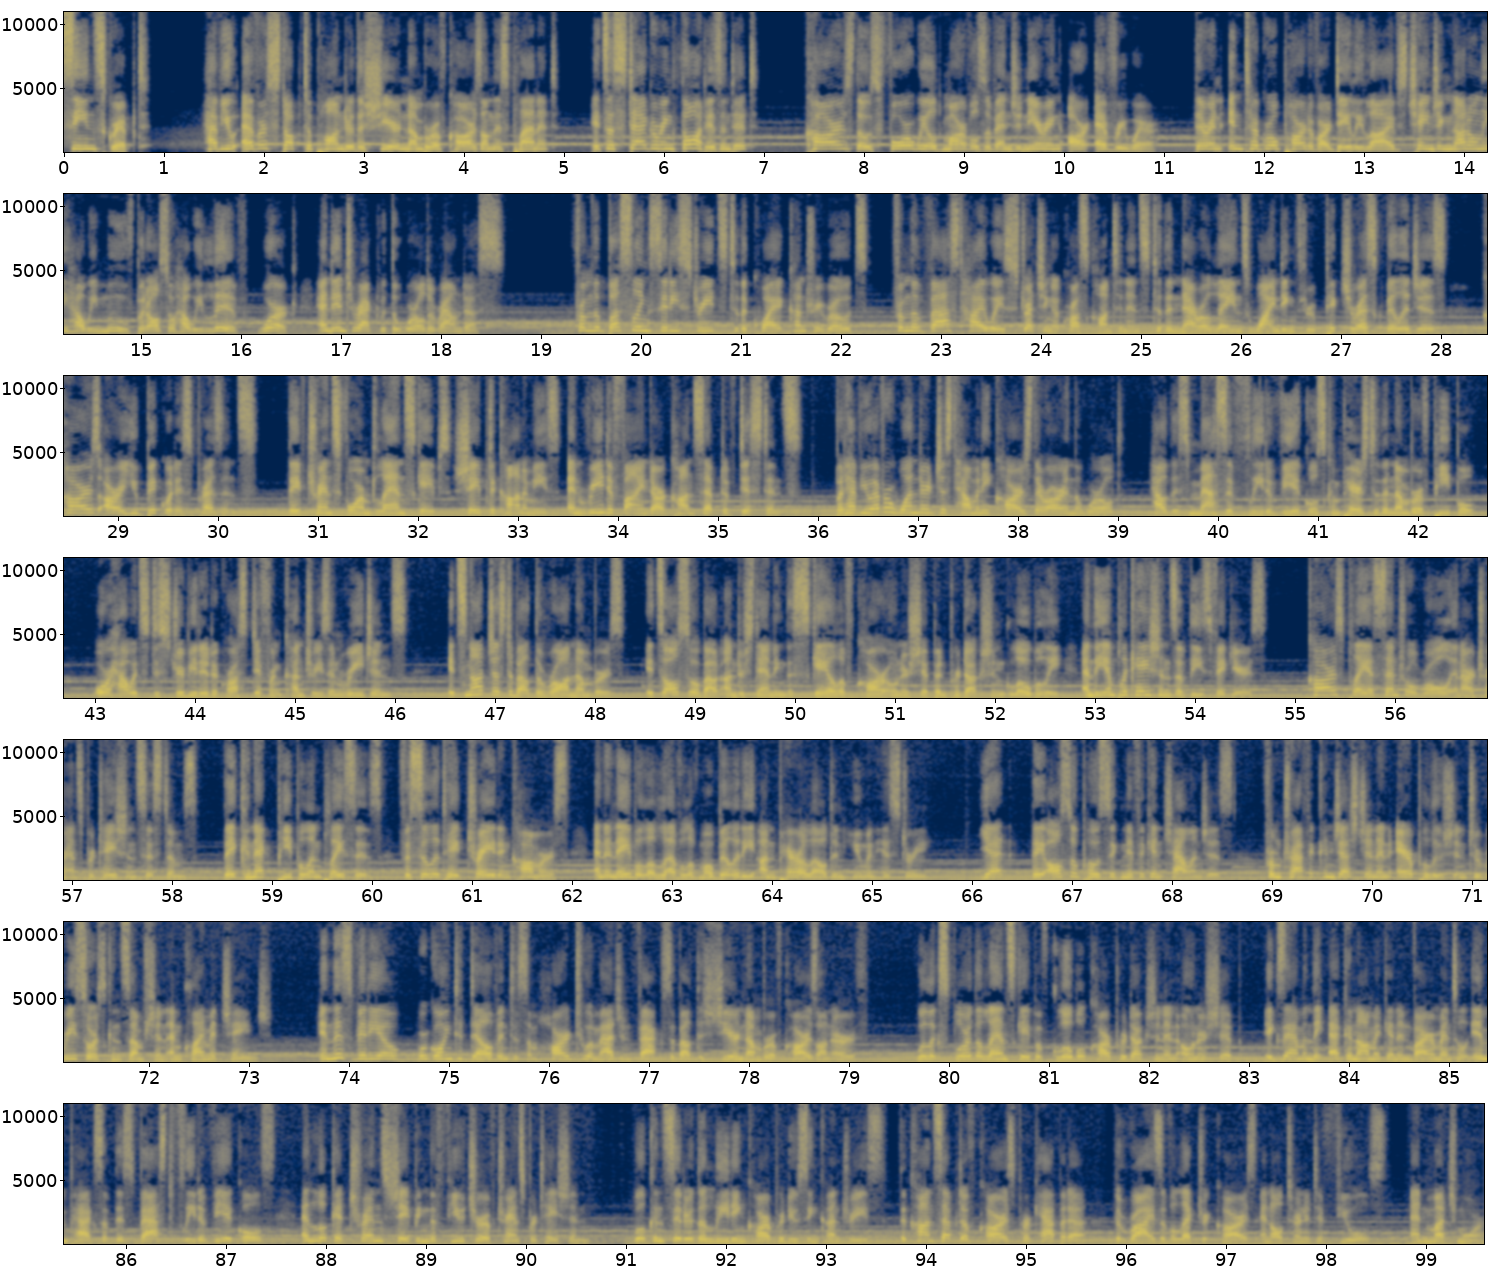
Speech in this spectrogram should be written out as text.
Scene script. Have you ever stopped to ponder the sheer number of cars on this planet? It's a staggering thought, isn't it? Cars, those four-wheeled marvels of engineering, are everywhere. They're an integral part of our daily lives, changing not only how we move, but also how we live, work, and interact with the world around us. From the bustling city streets to the quiet country roads, from the vast highways stretching across continents to the narrow lanes winding through picturesque villages, cars are a ubiquitous presence. They've transformed landscapes, shaped economies, and redefined our concept of distance. But have you ever wondered just how many cars there are in the world? How this massive fleet of vehicles compares to the number of people? Or how it's distributed across different countries and regions? It's not just about the raw numbers, it's also about understanding the scale of car ownership and production globally and the implications of these figures. Cars play a central role in our transportation systems. They connect people and places, facilitate trade and commerce, and enable a level of mobility unparalleled in human history. Yet, they also pose significant challenges, from traffic congestion and air pollution to resource consumption and climate change. In this video, we're going to delve into some hard-to-imagine facts about the sheer number of cars on Earth. We'll explore the landscape of global car production and ownership, examine the economic and environmental impacts of this vast fleet of vehicles, and look at trends shaping the future of transportation. We'll consider the leading car-producing countries, the concept of cars per capita, the rise of electric cars and alternative fuels, and much more.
